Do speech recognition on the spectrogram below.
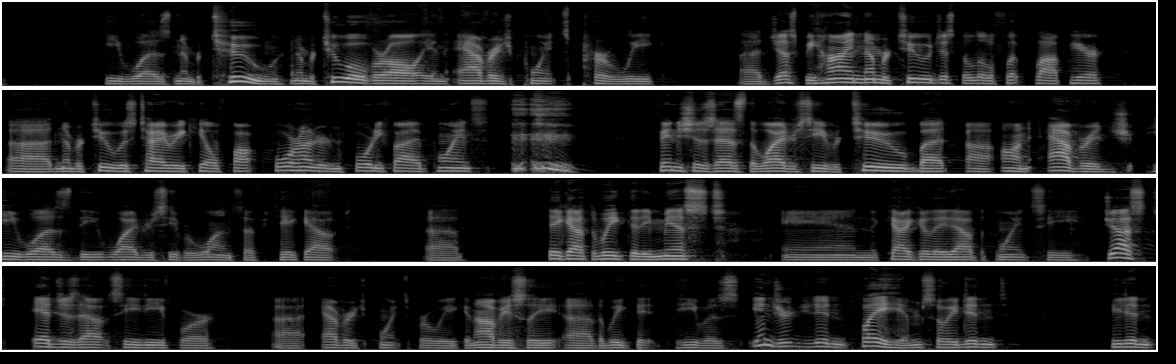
he was number two, number two overall in average points per week. Uh, just behind number two, just a little flip flop here. Uh, number two was Tyreek Hill, 445 points. Finishes as the wide receiver two, but uh, on average he was the wide receiver one. So if you take out uh, take out the week that he missed and calculate out the points, he just edges out CeeDee for uh, average points per week. And obviously, uh, the week that he was injured, you didn't play him, so he didn't he didn't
